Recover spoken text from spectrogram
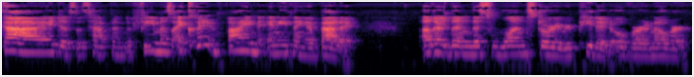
guy? Does this happen to females? I couldn't find anything about it other than this one story repeated over and over.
